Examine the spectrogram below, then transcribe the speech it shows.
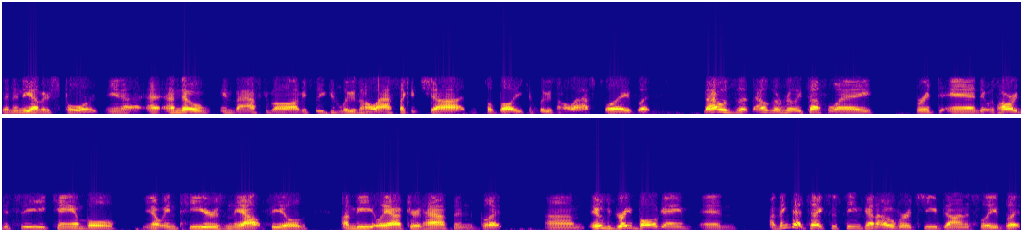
than any other sport. You know, I, I know in basketball, obviously you can lose on a last second shot. In football, you can lose on a last play. But that was a, that was a really tough way for it to end. It was hard to see Campbell, you know, in tears in the outfield immediately after it happened. But um, it was a great ball game, and I think that Texas team kind of overachieved, honestly. But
